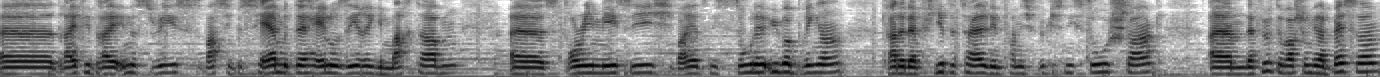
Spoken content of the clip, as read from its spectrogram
äh, 343 Industries, was sie bisher mit der Halo-Serie gemacht haben, äh, storymäßig war jetzt nicht so der Überbringer. Gerade der vierte Teil, den fand ich wirklich nicht so stark. Ähm, der fünfte war schon wieder besser.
